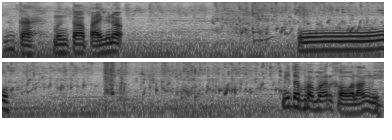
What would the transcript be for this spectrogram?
แล้วก็มืองต่อไปพี่น้อง โอ้มีแต่ประมาณเขาลังนี่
